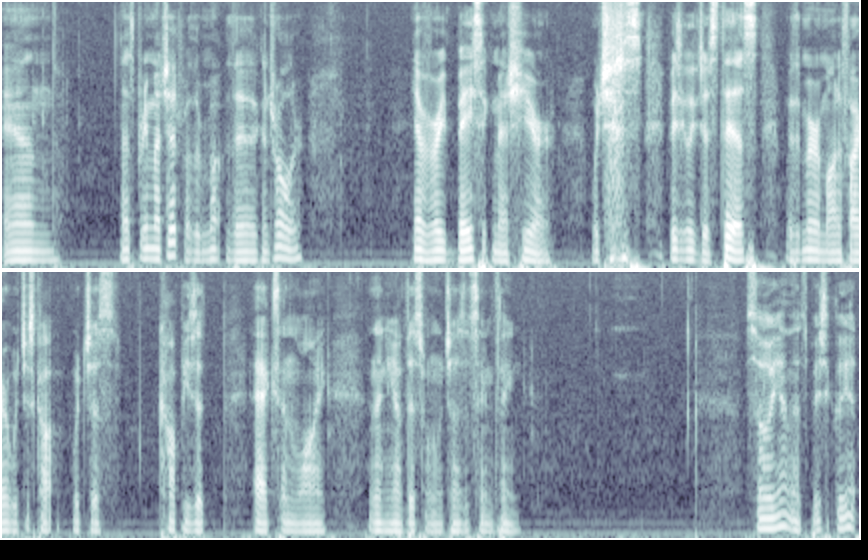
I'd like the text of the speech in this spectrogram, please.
And that's pretty much it for the, the controller. You have a very basic mesh here, which is basically just this with a mirror modifier, which is which just copies it x and y, and then you have this one, which has the same thing. So yeah, that's basically it.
